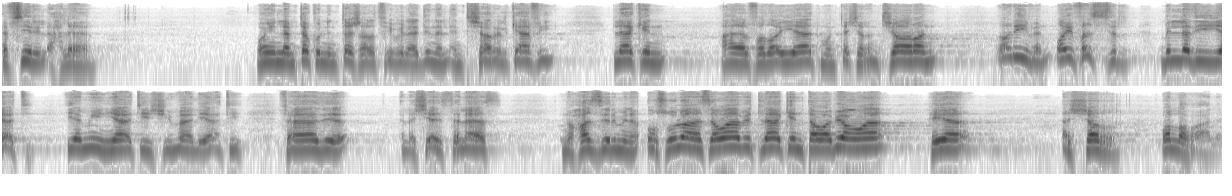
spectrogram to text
تفسير الأحلام. وإن لم تكن انتشرت في بلادنا الانتشار الكافي لكن على الفضائيات منتشرة انتشارا غريبا ويفسر بالذي يأتي يمين يأتي شمال يأتي. فهذه الأشياء الثلاث نحذر منها. أصولها ثوابت لكن توابعها هي الشر. والله أعلم.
